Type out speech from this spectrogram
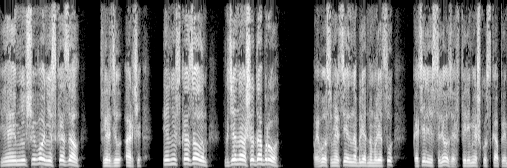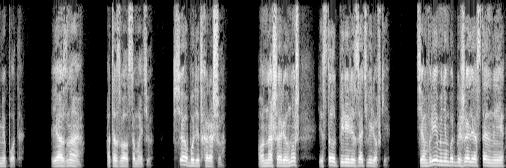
«Я им ничего не сказал», — твердил Арчи. «Я не сказал им, где наше добро». По его смертельно бледному лицу катились слезы вперемешку с каплями пота. «Я знаю», — отозвался Мэтью. «Все будет хорошо». Он нашарил нож и стал перерезать веревки. Тем временем подбежали остальные,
